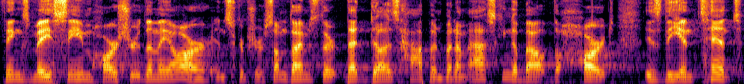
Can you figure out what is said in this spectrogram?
things may seem harsher than they are in scripture. Sometimes that does happen, but I'm asking about the heart. Is the intent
